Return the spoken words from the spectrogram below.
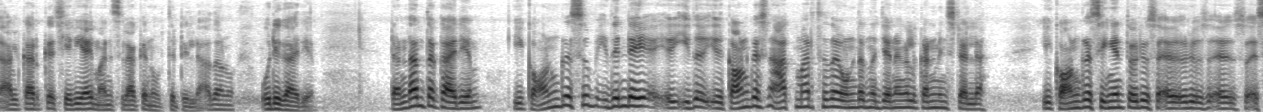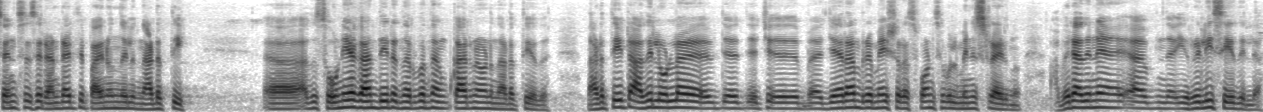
ആൾക്കാർക്ക് ശരിയായി മനസ്സിലാക്കാൻ ഒത്തിട്ടില്ല. അതാണ് ഒരു കാര്യം. രണ്ടാമത്തെ കാര്യം ഈ കോൺഗ്രസ് ഇതിന്റെ ഇത് കോൺഗ്രസ്സിന് ആത്മാർത്ഥത ഉണ്ടെന്ന് ജനങ്ങൾ കൺവിൻസ്ഡ് അല്ല. ഈ കോൺഗ്രസ് ഇങ്ങനത്തെ ഒരു ഒരു സെൻസസ് രണ്ടായിരത്തി പതിനൊന്നിൽ നടത്തി. അത് സോണിയാഗാന്ധിയുടെ നിർബന്ധം കാരണമാണ് നടത്തിയത്. നടത്തിയിട്ട് അതിലുള്ള ജയറാം രമേശ് റെസ്പോൺസിബിൾ മിനിസ്റ്റർ ആയിരുന്നു. അവരതിനെ റിലീസ് ചെയ്തില്ല.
